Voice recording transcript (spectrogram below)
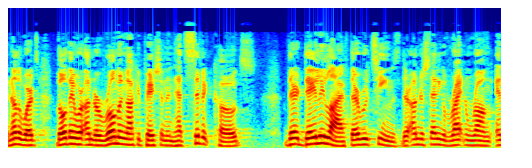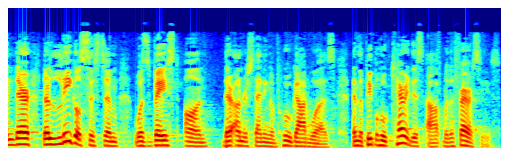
In other words, though they were under Roman occupation and had civic codes, their daily life, their routines, their understanding of right and wrong, and their, their legal system was based on their understanding of who God was. And the people who carried this out were the Pharisees.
